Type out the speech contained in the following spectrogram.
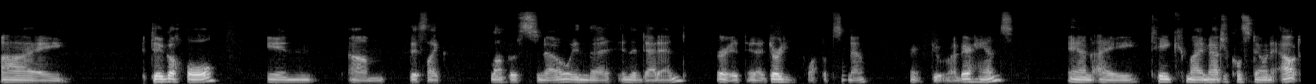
I dig a hole in um, this like lump of snow in the in the dead end, or in in a dirty lump of snow. Right, do it with my bare hands, and I take my magical stone out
